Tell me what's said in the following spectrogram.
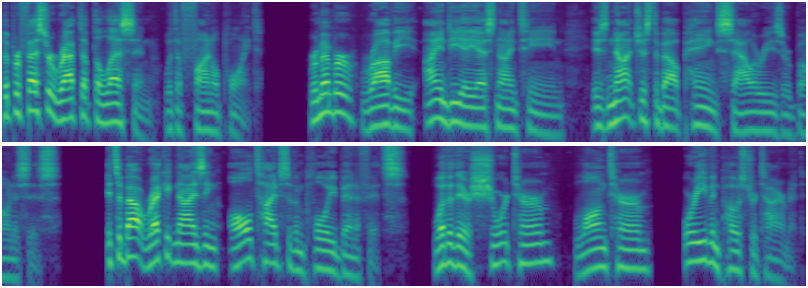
The professor wrapped up the lesson with a final point. Remember, Ravi, INDAS 19 is not just about paying salaries or bonuses. It's about recognizing all types of employee benefits, whether they're short-term, long-term, or even post-retirement.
